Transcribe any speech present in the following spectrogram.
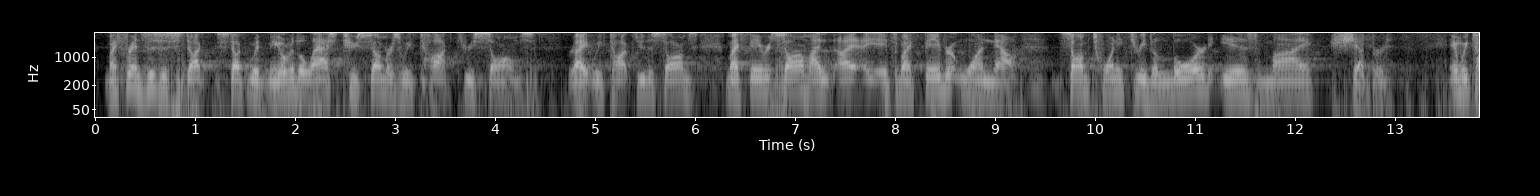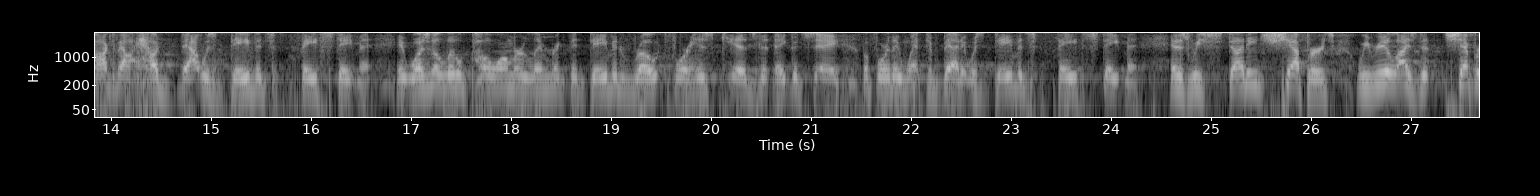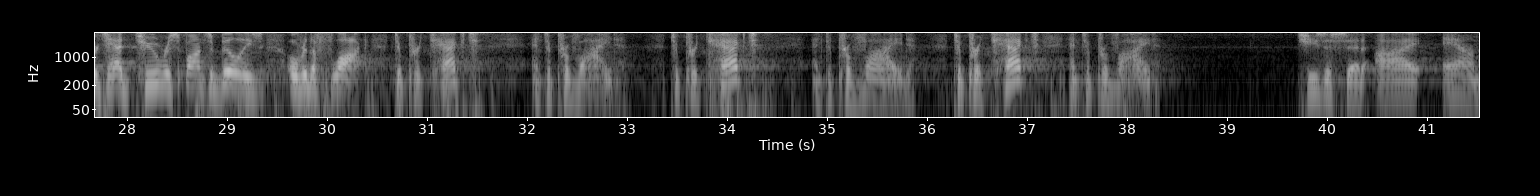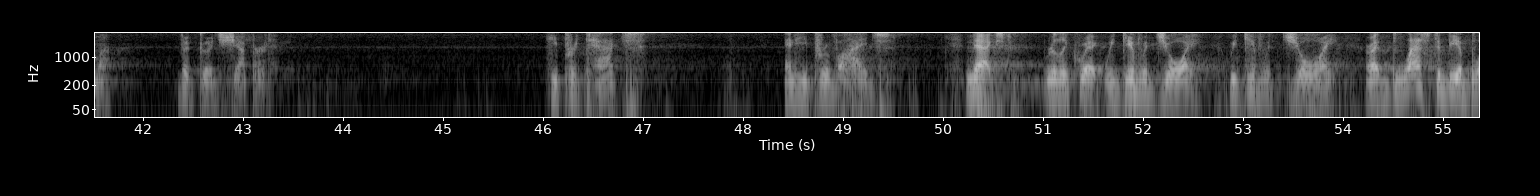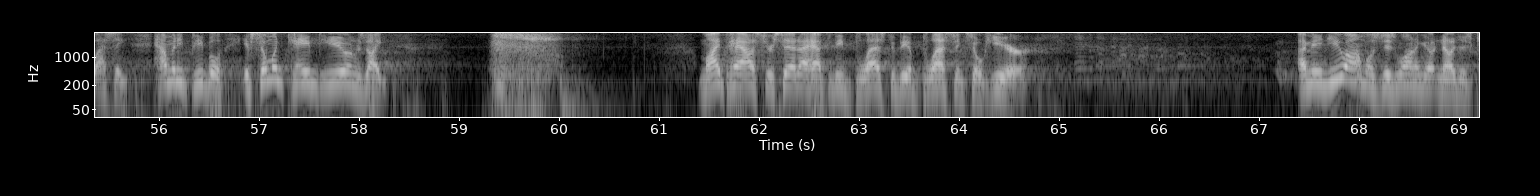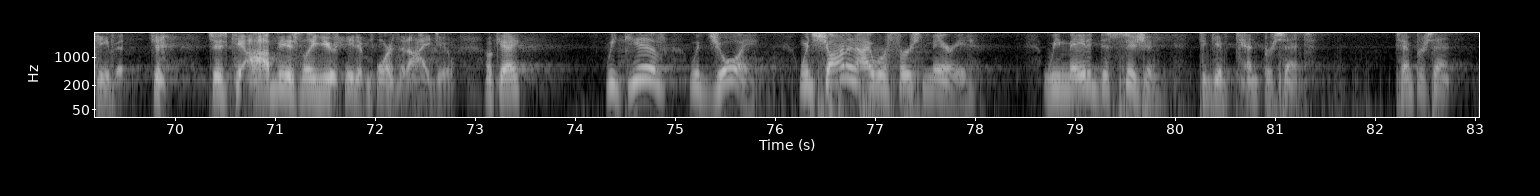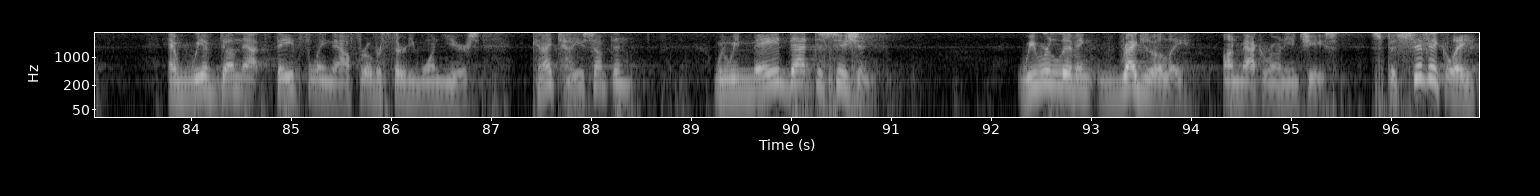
My friends, this has stuck, stuck with me. Over the last two summers, we've talked through Psalms right? We've talked through the Psalms. My favorite Psalm, I, I, it's my favorite one now. Psalm 23 The Lord is my shepherd. And we talked about how that was David's faith statement. It wasn't a little poem or limerick that David wrote for his kids that they could say before they went to bed. It was David's faith statement. And as we studied shepherds, we realized that shepherds had two responsibilities over the flock to protect and to provide. To protect and to provide. To protect and to provide. Jesus said, I am the good shepherd. He protects and he provides. Next, really quick, we give with joy. We give with joy. All right, blessed to be a blessing. How many people, if someone came to you and was like, my pastor said I have to be blessed to be a blessing, so here. I mean, you almost just want to go, no, just keep it. Just, just keep, obviously, you need it more than I do, okay? We give with joy. When Sean and I were first married, we made a decision to give 10%. 10%. And we have done that faithfully now for over 31 years. Can I tell you something? When we made that decision, we were living regularly on macaroni and cheese, specifically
